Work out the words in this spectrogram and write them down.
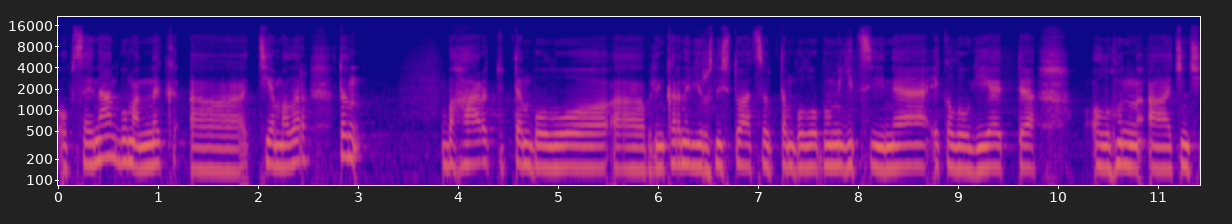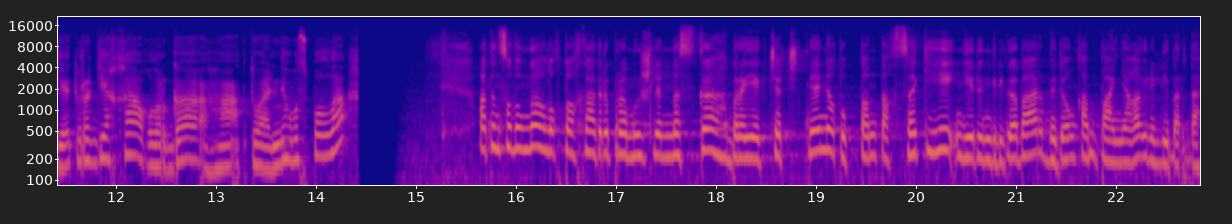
Опсайнан бу маннык темалар тын бахар түттен болу, блин, коронавирусный ситуация түттен болу, бу медицина, экология, олығын чинчие турардияха оғыларға актуальный хос болла. Атын сонуңга лоқтоқ кадры промышленностка проект черчитнен туттан тақса кихи нерүнгірига бар бөдөн компанияға үлелі барды.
